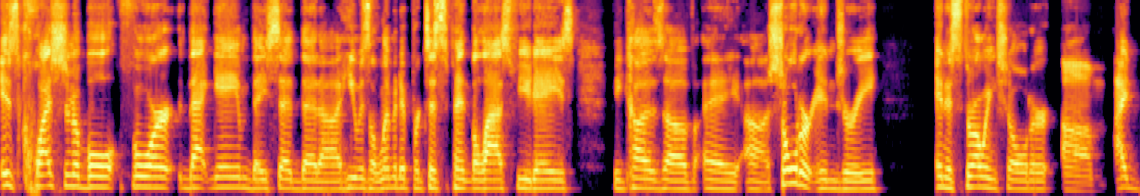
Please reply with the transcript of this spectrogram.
is questionable for that game. They said that uh, he was a limited participant the last few days because of a uh, shoulder injury in his throwing shoulder. Um, I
